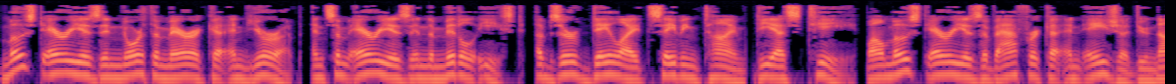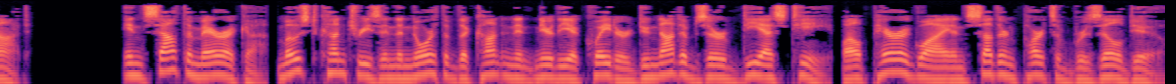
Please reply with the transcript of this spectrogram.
Most areas in North America and Europe, and some areas in the Middle East, observe Daylight Saving Time (DST), while most areas of Africa and Asia do not. In South America, most countries in the north of the continent near the equator do not observe DST, while Paraguay and southern parts of Brazil do.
